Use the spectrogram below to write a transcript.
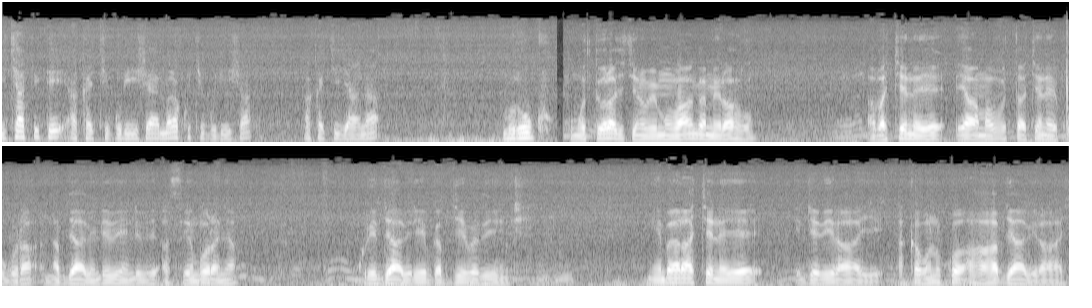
icyo afite akakigurisha yamara kukigurisha akakijyana mu rugo umuturage ikintu bimubangamiraho aba akeneye ya mavuta akeneye kugura na bya bindi bindi bi- asimburanya kuri bya biribwa byiwe bindi. Nimba yari akeneye ibyo birayi akabona uko ahaha bya birayi.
